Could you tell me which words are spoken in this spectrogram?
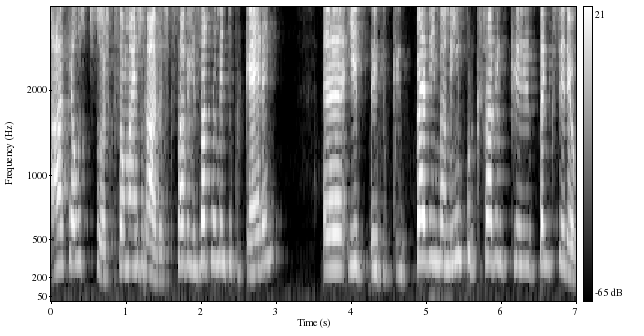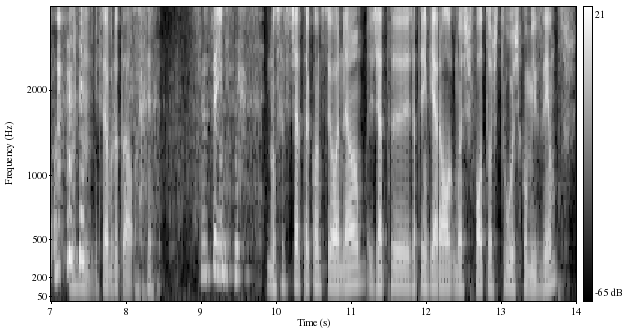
há aquelas pessoas que são mais raras, que sabem exatamente o que querem uh, e, e pedem-me a mim porque sabem que tem que ser eu. Uhum, isso é brutal. Sim. Não sei se já te aconteceu ou não, já te, já te enviaram algumas fotos tuas como exemplos?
